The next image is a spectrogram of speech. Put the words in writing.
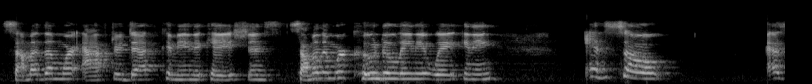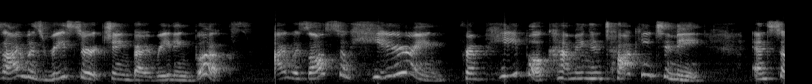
some of them were after death communications, some of them were Kundalini awakening. And so as I was researching by reading books, I was also hearing from people coming and talking to me. And so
